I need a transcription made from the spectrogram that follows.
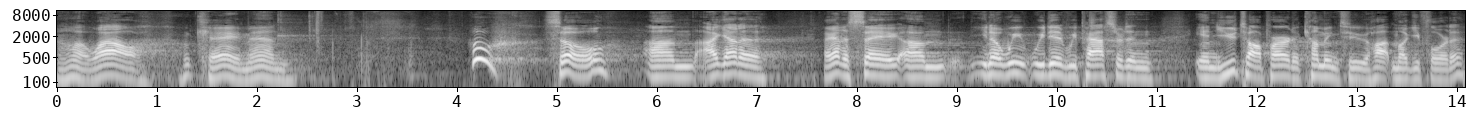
Oh, wow. Okay, man. Whew. So, um, I gotta, I gotta say, um, you know, we, we did, we pastored in, in Utah prior to coming to hot, muggy Florida.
